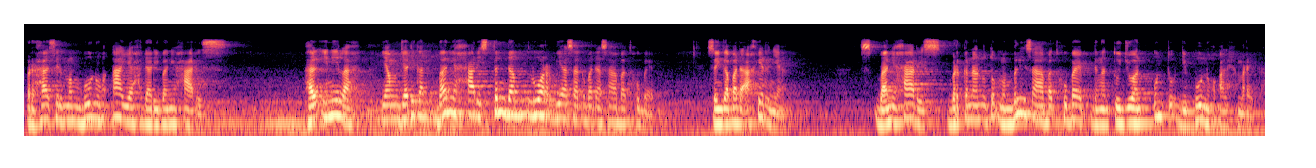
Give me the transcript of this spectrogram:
berhasil membunuh ayah dari Bani Haris. Hal inilah yang menjadikan Bani Haris dendam luar biasa kepada sahabat Hubaib. Sehingga pada akhirnya Bani Haris berkenan untuk membeli sahabat Hubaib dengan tujuan untuk dibunuh oleh mereka.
